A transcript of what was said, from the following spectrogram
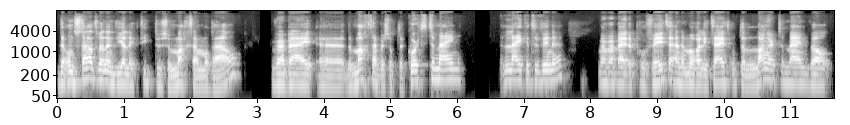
Er ontstaat wel een dialectiek tussen macht en moraal, waarbij uh, de machthebbers op de korte termijn lijken te winnen, maar waarbij de profeten en de moraliteit op de lange termijn wel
